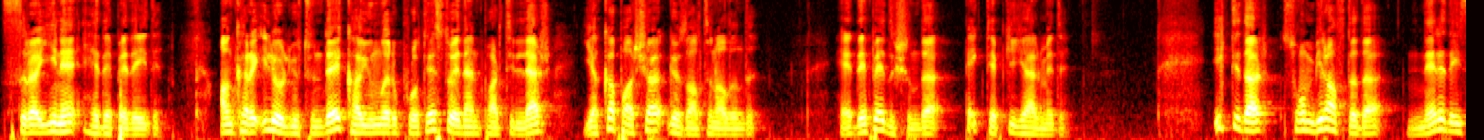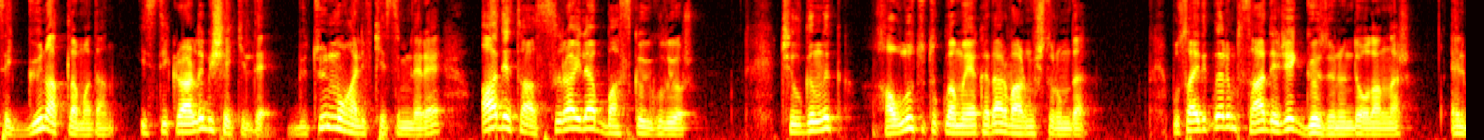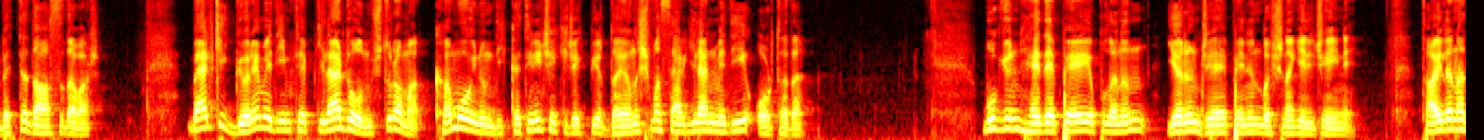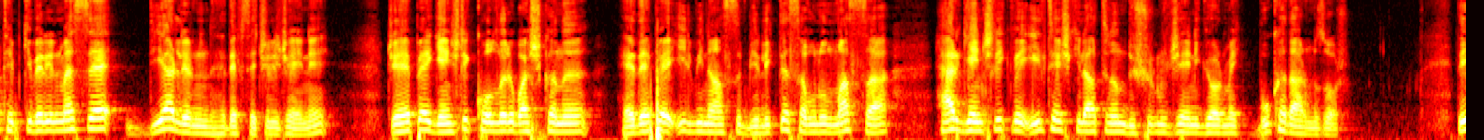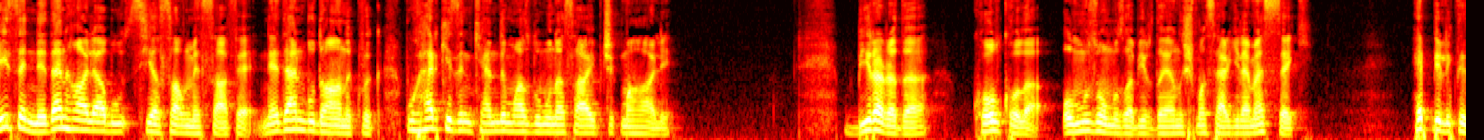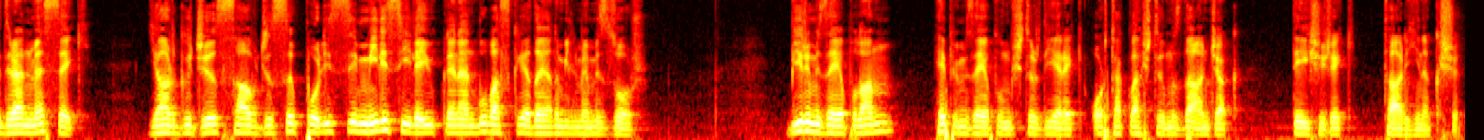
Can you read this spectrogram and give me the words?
sıra yine HDP'deydi. Ankara İl Örgütü'nde kayyumları protesto eden partililer yaka parça gözaltına alındı. HDP dışında pek tepki gelmedi. İktidar son bir haftada neredeyse gün atlamadan istikrarlı bir şekilde bütün muhalif kesimlere adeta sırayla baskı uyguluyor. Çılgınlık havlu tutuklamaya kadar varmış durumda. Bu saydıklarım sadece göz önünde olanlar. Elbette dahası da var. Belki göremediğim tepkiler de olmuştur ama kamuoyunun dikkatini çekecek bir dayanışma sergilenmediği ortada. Bugün HDP'ye yapılanın yarın CHP'nin başına geleceğini, Taylan'a tepki verilmezse diğerlerinin hedef seçileceğini, CHP Gençlik Kolları Başkanı, HDP il binası birlikte savunulmazsa her gençlik ve il teşkilatının düşürüleceğini görmek bu kadar mı zor? Değilse neden hala bu siyasal mesafe, neden bu dağınıklık, bu herkesin kendi mazlumuna sahip çıkma hali? Bir arada kol kola, omuz omuza bir dayanışma sergilemezsek, hep birlikte direnmezsek, yargıcı, savcısı, polisi, milisiyle yüklenen bu baskıya dayanabilmemiz zor. Birimize yapılan hepimize yapılmıştır diyerek ortaklaştığımızda ancak değişecek tarihin akışı.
